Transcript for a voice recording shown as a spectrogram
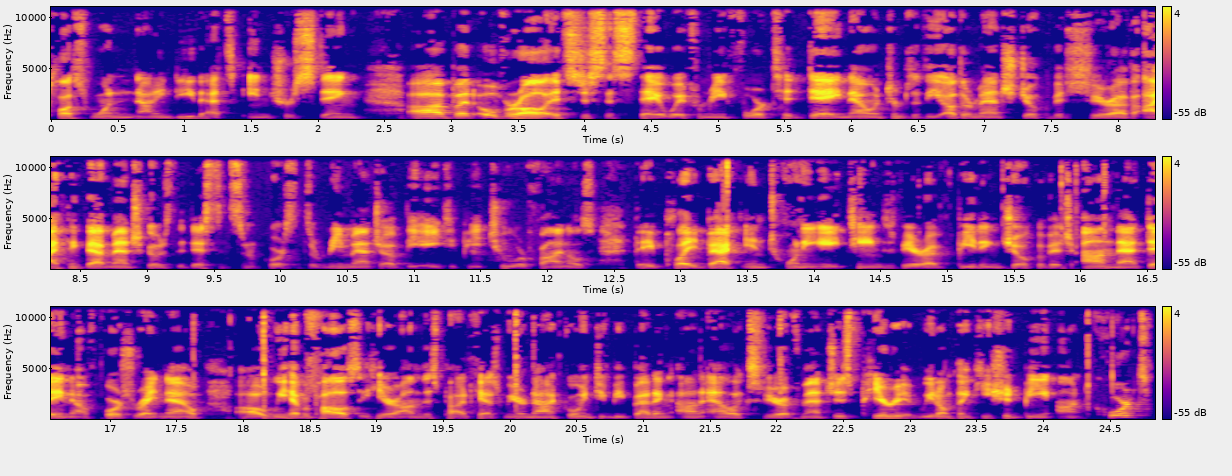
plus 190. That's interesting. Uh, but overall, it's just a stay away from me for today. Now, in terms of the other match, Djokovic Zverev, I think that match goes the distance. And of course, it's a rematch of the ATP Tour Finals. They played back in 2018. Zverev beating Djokovic on that day. Now, of course, right now, uh, we have a policy here on this podcast. We are not going to be betting on Alex Zverev matches. Period. We don't think he should be on court.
